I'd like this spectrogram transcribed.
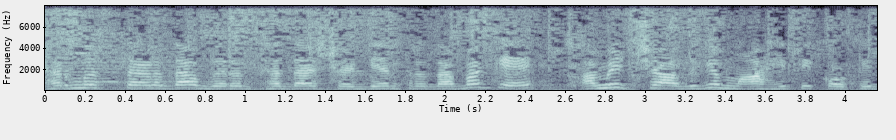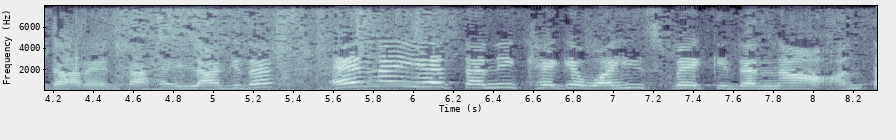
ಧರ್ಮಸ್ಥಳದ ವಿರುದ್ಧದ ಷಡ್ಯಂತ್ರದ ಬಗ್ಗೆ ಅಮಿತ್ ಶಾ ಅವರಿಗೆ ಮಾಹಿತಿ ಕೊಟ್ಟಿದ್ದಾರೆ ಅಂತ ಹೇಳಲಾಗಿದೆ. ಎನ್ಐಎ ತನಿಖೆಗೆ ವಹಿಸಬೇಕಿದನ್ನ ಅಂತ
